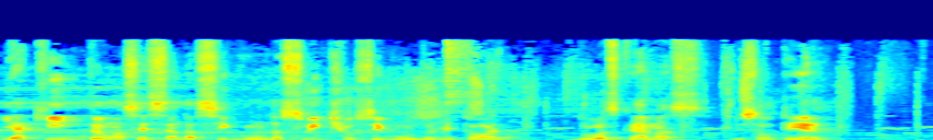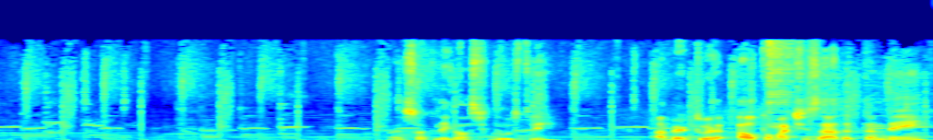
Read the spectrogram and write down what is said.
E aqui então acessando a segunda suíte, o segundo dormitório, duas camas de solteiro. Olha só que legal esse lustre. Abertura automatizada também.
